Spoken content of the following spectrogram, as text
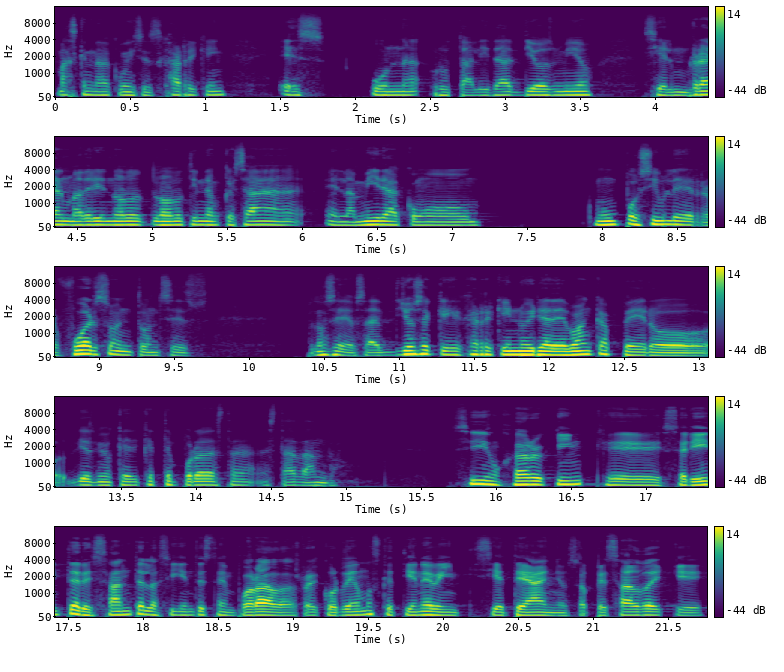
más que nada como dices Harry Kane, es una brutalidad. Dios mío, si el Real Madrid no lo, tiene, aunque sea en la mira como, como un posible refuerzo, entonces, pues no sé, o sea, yo sé que Harry Kane no iría de banca, pero Dios mío, ¿qué, temporada está, está dando? Sí, un Harry Kane que sería interesante las siguientes temporadas. Recordemos que tiene 27 años, a pesar de que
